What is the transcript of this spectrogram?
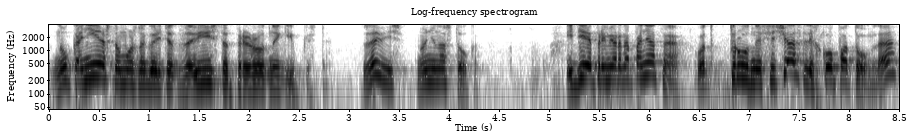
Ну, конечно, можно говорить, это зависит от природной гибкости. Зависит, но не настолько. Идея примерно понятная? Вот трудно сейчас, легко потом, да?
